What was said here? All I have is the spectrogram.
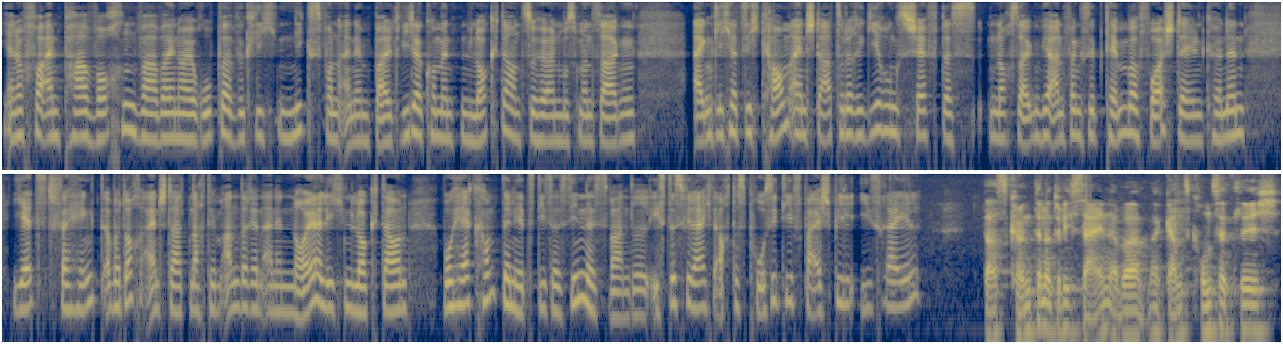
Ja, noch vor ein paar Wochen war aber in Europa wirklich nichts von einem bald wiederkommenden Lockdown zu hören, muss man sagen. Eigentlich hat sich kaum ein Staats- oder Regierungschef das noch, sagen wir, Anfang September vorstellen können. Jetzt verhängt aber doch ein Staat nach dem anderen einen neuerlichen Lockdown. Woher kommt denn jetzt dieser Sinneswandel? Ist das vielleicht auch das Positivbeispiel Israel? Das könnte natürlich sein, aber ganz grundsätzlich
